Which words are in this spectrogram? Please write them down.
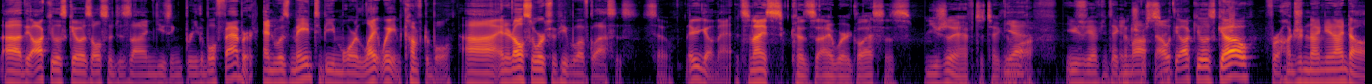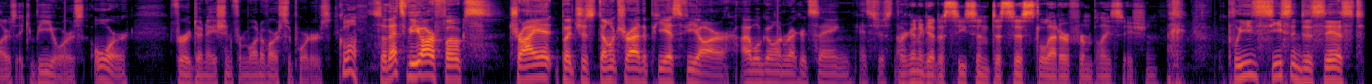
Uh, the Oculus Go is also designed using breathable fabric and was made to be more lightweight and comfortable. Uh, and it also works with people who have glasses. So there you go, Matt. It's nice because I wear glasses. Usually I have to take them Yeah. off. You usually have to take them off. Now with the Oculus Go, for $199, it can be yours, or for a donation from one of our supporters. Cool. So that's VR, folks. Try it, but just don't try the PSVR. I will go on record saying it's just not. We're going to get a cease and desist letter from PlayStation. Please cease and desist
